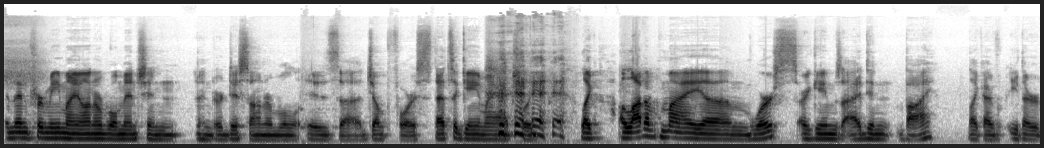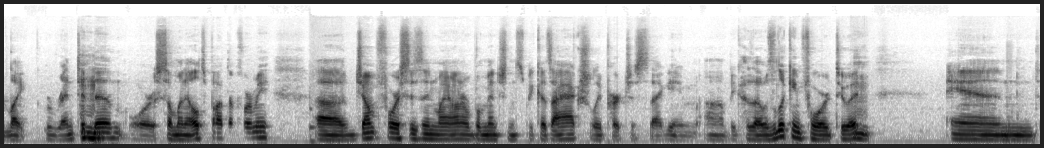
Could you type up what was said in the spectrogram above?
and then for me, my honorable mention and or dishonorable is uh, Jump Force. That's a game I actually like. A lot of my um, worsts are games I didn't buy. Like I've either like rented Mhm. them or someone else bought them for me. Uh, Jump Force is in my honorable mentions because I actually purchased that game uh, because I was looking forward to it, Mhm. and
